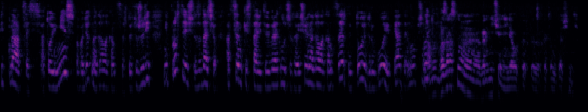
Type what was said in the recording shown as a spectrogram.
15, а то и меньше, попадет на гала-концерт. То есть у жюри не просто еще задача оценки ставить и выбирать лучших, а еще и на гала-концерт, и то, и другое, и пятое. Ну, в общем, А возрастное ограничение я вот как-то хотел уточнить.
